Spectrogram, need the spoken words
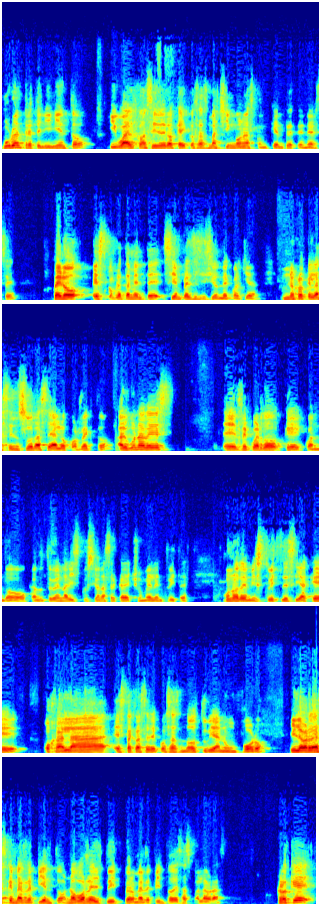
puro entretenimiento, igual considero que hay cosas más chingonas con que entretenerse, pero es completamente, siempre es decisión de cualquiera. No creo que la censura sea lo correcto. Alguna vez eh, recuerdo que cuando, cuando tuve una discusión acerca de Chumel en Twitter, uno de mis tweets decía que ojalá esta clase de cosas no tuvieran un foro, y la verdad es que me arrepiento, no borré el tweet, pero me arrepiento de esas palabras. Creo que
